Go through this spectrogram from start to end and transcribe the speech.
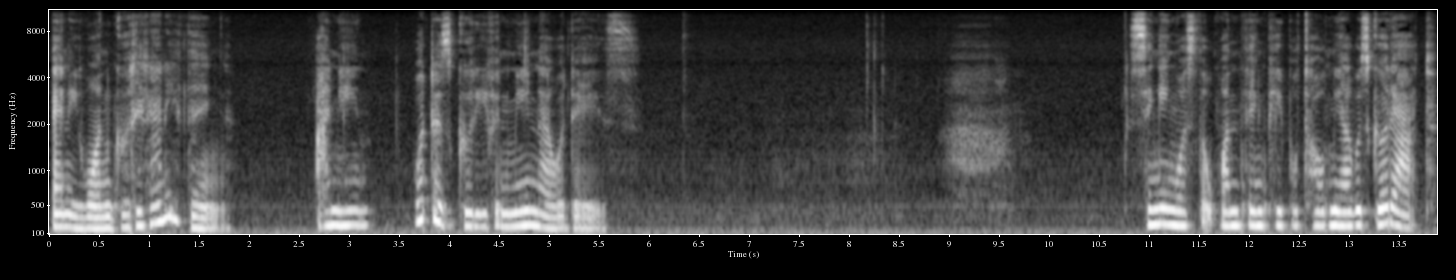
anyone good at anything? I mean, what does good even mean nowadays? Singing was the one thing people told me I was good at.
